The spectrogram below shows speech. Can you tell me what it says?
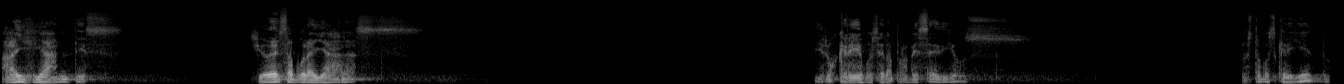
Hay gigantes, ciudades amuralladas. Y no creemos en la promesa de Dios. No estamos creyendo.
